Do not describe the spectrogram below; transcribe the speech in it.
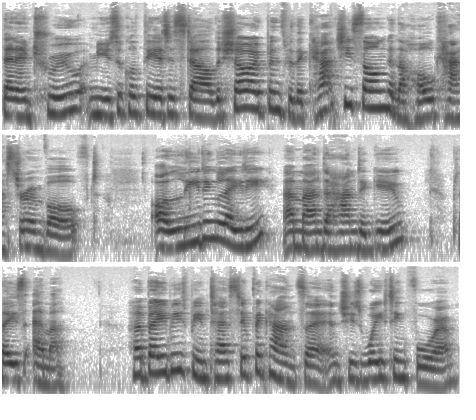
Then, in true musical theatre style, the show opens with a catchy song and the whole cast are involved. Our leading lady, Amanda Hadingue, plays Emma. Her baby's been tested for cancer and she's waiting for her.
